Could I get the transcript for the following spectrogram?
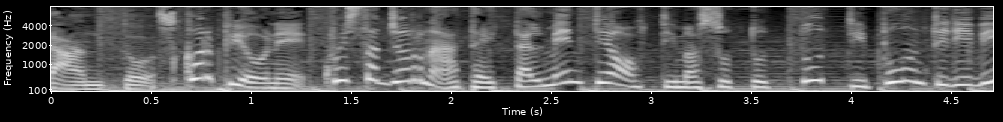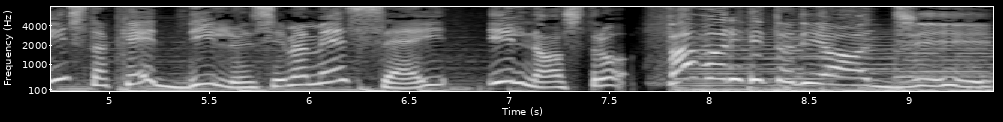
tanto. Scorpione, questa giornata è talmente ottima sotto tutti i punti di vista che, dillo insieme a me, sei il nostro favorito di oggi.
